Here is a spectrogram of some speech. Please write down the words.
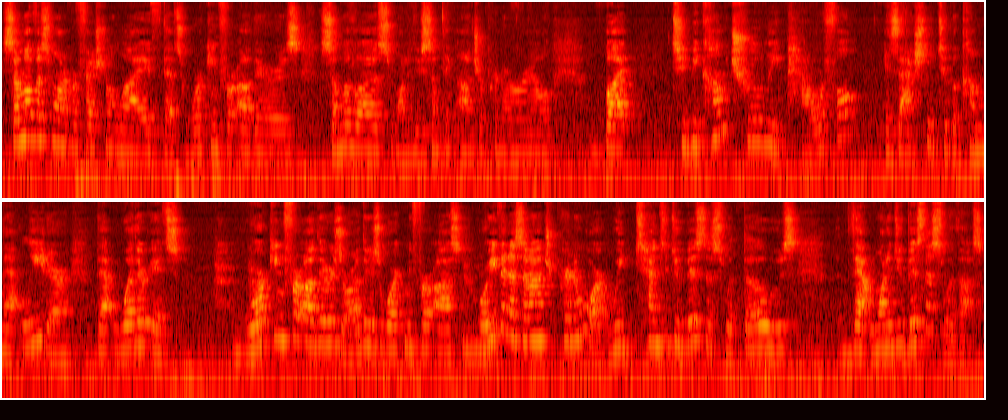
Some of us want a professional life that's working for others. Some of us want to do something entrepreneurial, but to become truly powerful is actually to become that leader that whether it's working for others or others working for us Mhm. or even as an entrepreneur we tend to do business with those that want to do business with us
